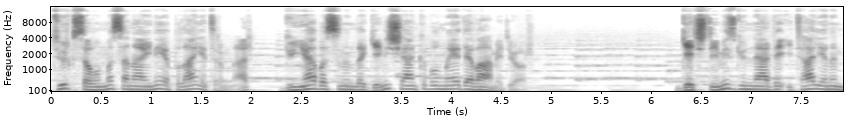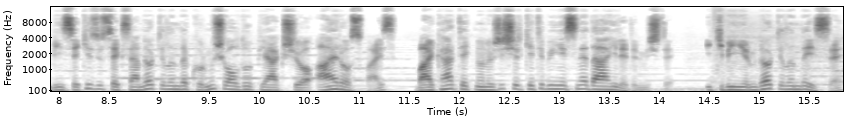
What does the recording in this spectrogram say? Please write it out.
Türk savunma sanayine yapılan yatırımlar, dünya basınında geniş yankı bulmaya devam ediyor. Geçtiğimiz günlerde İtalya'nın 1884 yılında kurmuş olduğu Piaggio Aerospace, Baykar Teknoloji şirketi bünyesine dahil edilmişti. 2024 yılında ise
